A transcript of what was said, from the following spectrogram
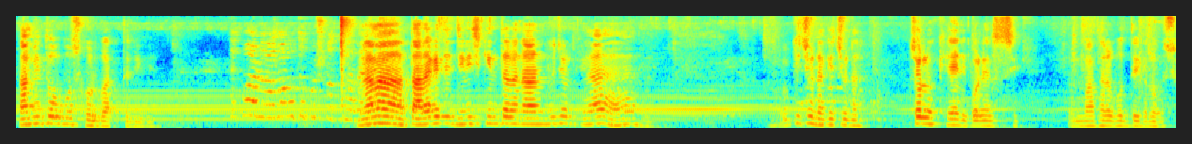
তা আমি তো উপোস করব আট তারিখে। না না তার আগে যে জিনিস কিনতে হবে নারায়ণ পুজোর হ্যাঁ হ্যাঁ কিছু না কিছু না। চলো খেয়ে নি পরে আসছি। মাথার উপর দিয়ে গেল অবশ্য।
